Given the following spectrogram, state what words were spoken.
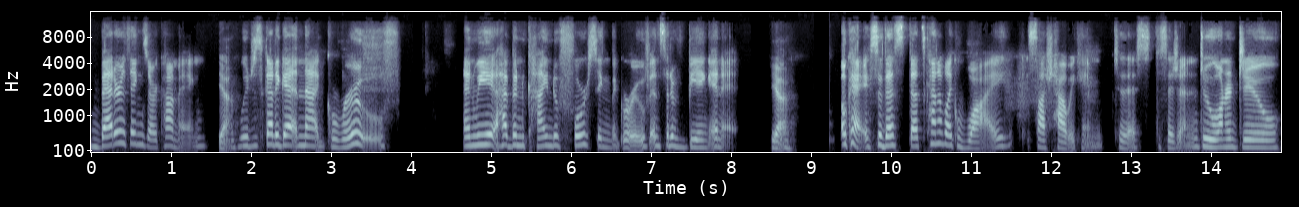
better things are coming. Yeah. We just got to get in that groove. And we have been kind of forcing the groove instead of being in it. Yeah okay so that's that's kind of like why slash how we came to this decision do we want to do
